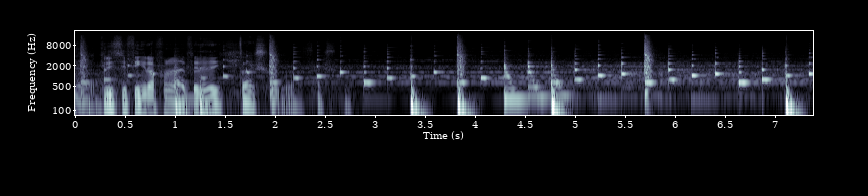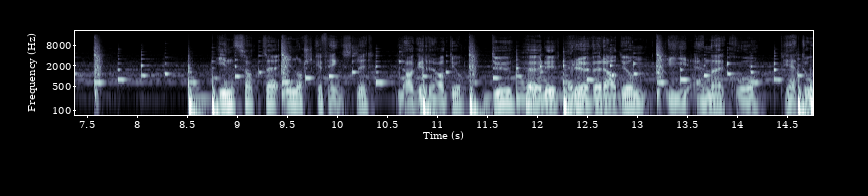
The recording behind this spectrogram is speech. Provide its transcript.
Ja. Krysser fingra for deg, Fredrik. Takk skal du ha. Takk skal du ha. Innsatte i norske fengsler lager radio. Du hører Røverradioen i NRK P2.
